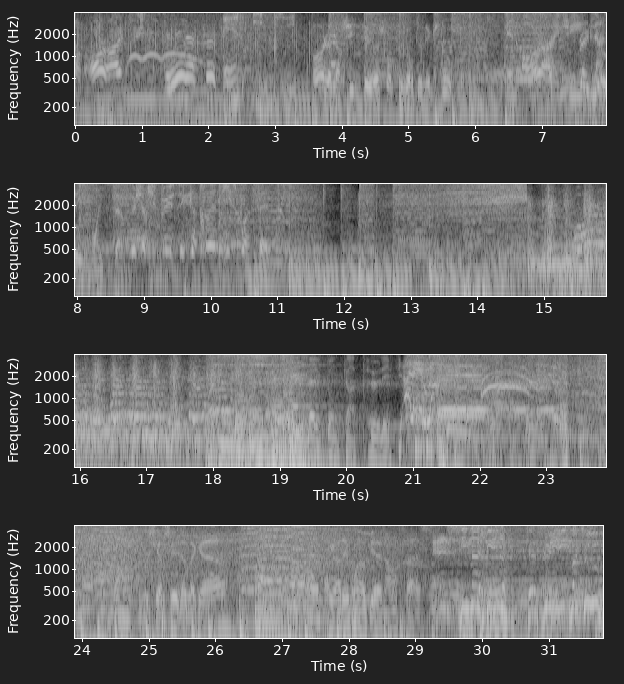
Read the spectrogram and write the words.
R-I-G. Oh, l'anarchiste, c'est vachement plus ordonné que nous. and RIG 90.7. Ne cherchez plus, c'est 90.7. Laisse donc un peu les filles. Si vous cherchez la bagarre, regardez-moi bien en face. Elle s'imagine que je lui dois tout.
